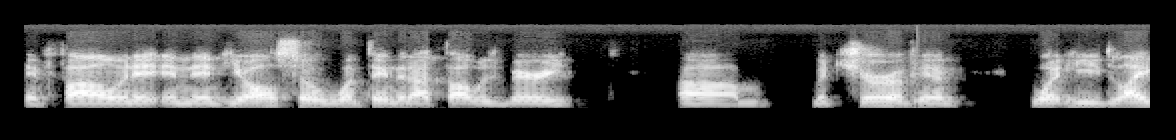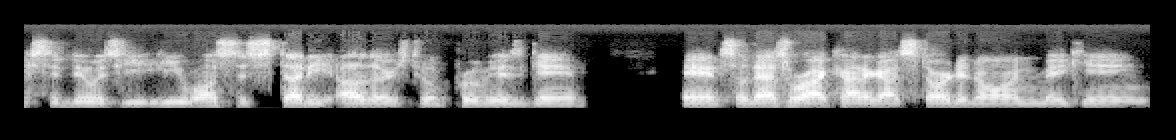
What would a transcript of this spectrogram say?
and following it. And then he also one thing that I thought was very um, mature of him. What he likes to do is he he wants to study others to improve his game, and so that's where I kind of got started on making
